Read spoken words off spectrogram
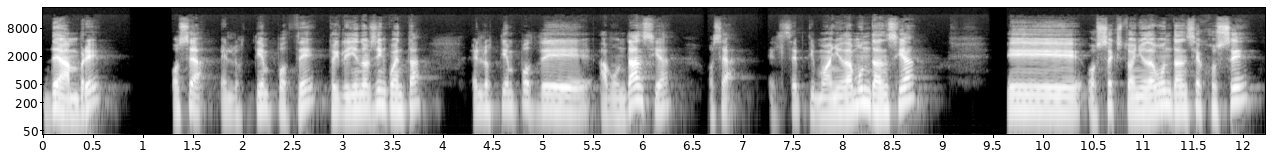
de hambre, o sea, en los tiempos de, estoy leyendo el 50, en los tiempos de abundancia, o sea, el séptimo año de abundancia, eh, o sexto año de abundancia, José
